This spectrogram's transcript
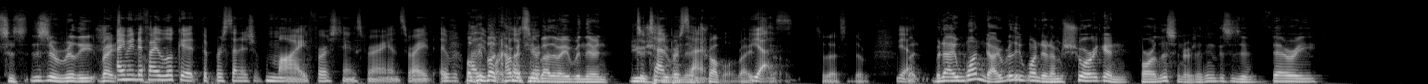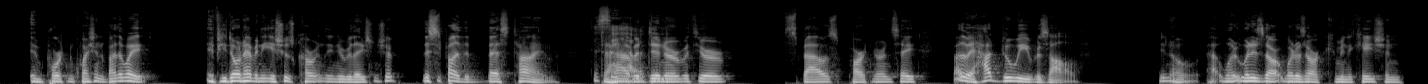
so this is a really right. I mean, if I look at the percentage of my firsthand experience, right? It would well, people are coming to you, by the way, when they're in, usually when they're in trouble, right? Yes. So, so that's the. Yeah. But but I wonder, I really wondered. I'm sure again for our listeners, I think this is a very important question. By the way, if you don't have any issues currently in your relationship, this is probably the best time to, to have a dinner with your spouse, partner, and say, by the way, how do we resolve? You know, what what is our what is our communication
